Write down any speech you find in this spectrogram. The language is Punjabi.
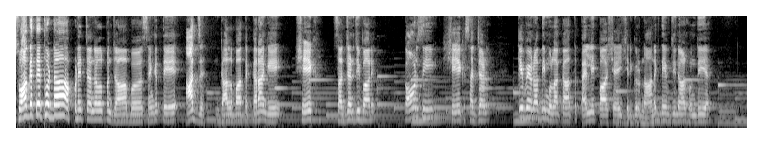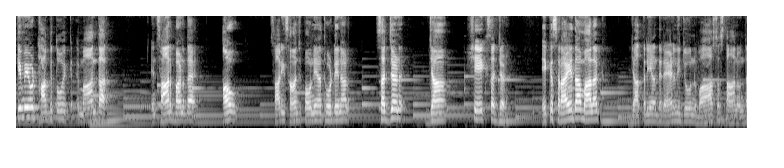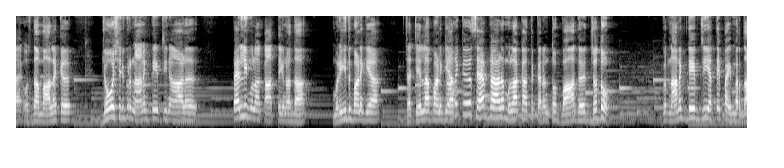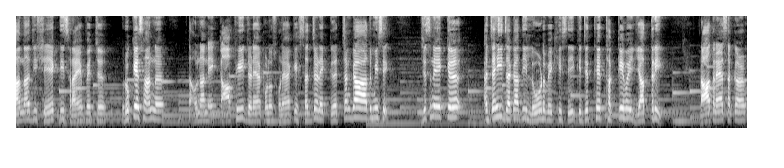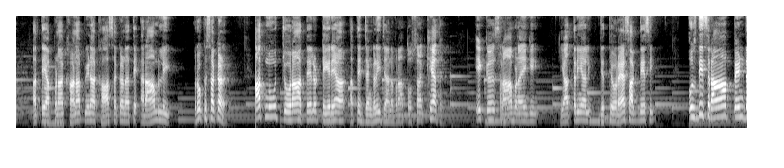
ਸਵਾਗਤ ਹੈ ਤੁਹਾਡਾ ਆਪਣੇ ਚੈਨਲ ਪੰਜਾਬ ਸਿੰਘ ਤੇ ਅੱਜ ਗੱਲਬਾਤ ਕਰਾਂਗੇ ਸ਼ੇਖ ਸੱਜਣ ਜੀ ਬਾਰੇ। ਕੌਣ ਸੀ ਸ਼ੇਖ ਸੱਜਣ? ਕਿਵੇਂ ਉਹਨਾਂ ਦੀ ਮੁਲਾਕਾਤ ਪਹਿਲੀ ਪਾਤਸ਼ਾਹੀ ਸ੍ਰੀ ਗੁਰੂ ਨਾਨਕ ਦੇਵ ਜੀ ਨਾਲ ਹੁੰਦੀ ਹੈ? ਕਿਵੇਂ ਉਹ ਠੱਗ ਤੋਂ ਇੱਕ ਇਮਾਨਦਾਰ ਇਨਸਾਨ ਬਣਦਾ ਹੈ? ਆਓ ਸਾਰੀ ਸਾਂਝ ਪਾਉਨੇ ਆ ਤੁਹਾਡੇ ਨਾਲ। ਸੱਜਣ ਜਾਂ ਸ਼ੇਖ ਸੱਜਣ? ਇੱਕ ਸਰਾਏ ਦਾ ਮਾਲਕ ਯਾਤਰੀਆਂ ਦੇ ਰਹਿਣ ਲਈ ਜੋ ਨਿਵਾਸ ਸਥਾਨ ਹੁੰਦਾ ਹੈ, ਉਸ ਦਾ ਮਾਲਕ ਜੋ ਸ੍ਰੀ ਗੁਰੂ ਨਾਨਕ ਦੇਵ ਜੀ ਨਾਲ ਪਹਿਲੀ ਮੁਲਾਕਾਤ ਤੇ ਉਹਨਾਂ ਦਾ ਮੁਰੀਦ ਬਣ ਗਿਆ ਜਾਂ ਚੇਲਾ ਬਣ ਗਿਆ। ਨਾਨਕ ਸਾਹਿਬ ਨਾਲ ਮੁਲਾਕਾਤ ਕਰਨ ਤੋਂ ਬਾਅਦ ਜਦੋਂ ਗੁਰੂ ਨਾਨਕ ਦੇਵ ਜੀ ਅਤੇ ਭਾਈ ਮਰਦਾਨਾ ਜੀ ਸ਼ੇਖ ਦੀ ਸਰਾਏ ਵਿੱਚ ਰੁਕੇ ਸਨ, ਤਾਂ ਉਹਨਾਂ ਨੇ ਕਾਫੀ ਜਣਿਆਂ ਕੋਲੋਂ ਸੁਣਿਆ ਕਿ ਸੱਜਣ ਇੱਕ ਚੰਗਾ ਆਦਮੀ ਸੀ, ਜਿਸ ਨੇ ਇੱਕ ਅਜਿਹੀ ਜਗ੍ਹਾ ਦੀ ਲੋੜ ਵੇਖੀ ਸੀ ਕਿ ਜਿੱਥੇ ਥੱਕੇ ਹੋਏ ਯਾਤਰੀ ਰਾਤ ਰਹਿ ਸਕਣ ਅਤੇ ਆਪਣਾ ਖਾਣਾ ਪੀਣਾ ਖਾ ਸਕਣ ਅਤੇ ਆਰਾਮ ਲਈ ਰੁਕ ਸਕਣ। ਰਾਤ ਨੂੰ ਚੋਰਾਂ ਅਤੇ ਲੁਟੇਰਿਆਂ ਅਤੇ ਜੰਗਲੀ ਜਾਨਵਰਾਂ ਤੋਂ ਸੁਰੱਖਿਅਤ ਇੱਕ ਸਰਾਂ ਬਣਾਏਗੀ ਯਾਤਰੀਆਂ ਲਈ, ਜਿੱਥੇ ਉਹ ਰਹਿ ਸਕਦੇ ਸੀ। ਉਸ ਦੀ ਸਰਾਂ ਪਿੰਡ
